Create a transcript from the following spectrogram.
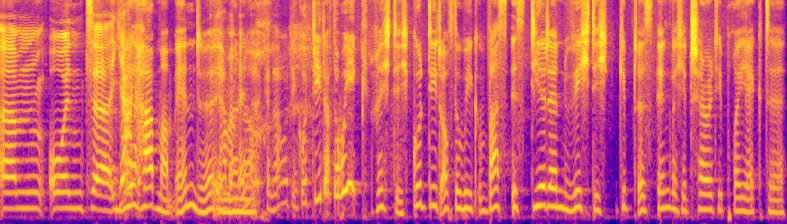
Ähm, und äh, ja. Wir haben am Ende wir haben am Ende, genau, den Good Deed of the Week. Richtig, Good Deed of the Week. Was ist dir denn wichtig? Gibt es irgendwelche Charity-Projekte,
